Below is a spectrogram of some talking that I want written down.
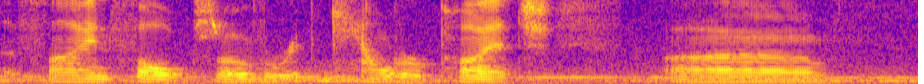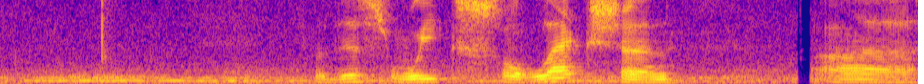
The fine folks over at Counterpunch uh, for this week's selection uh,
